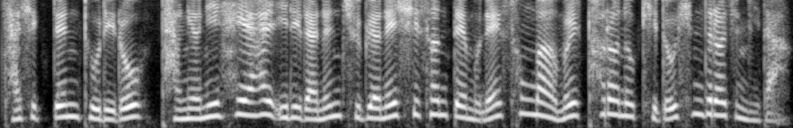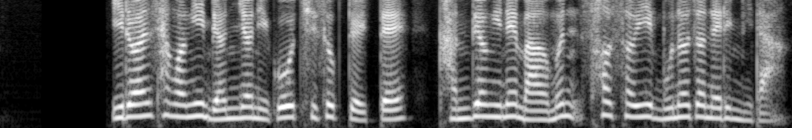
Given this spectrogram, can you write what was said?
자식된 도리로 당연히 해야 할 일이라는 주변의 시선 때문에 속마음을 털어놓기도 힘들어집니다. 이러한 상황이 몇 년이고 지속될 때 간병인의 마음은 서서히 무너져 내립니다.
